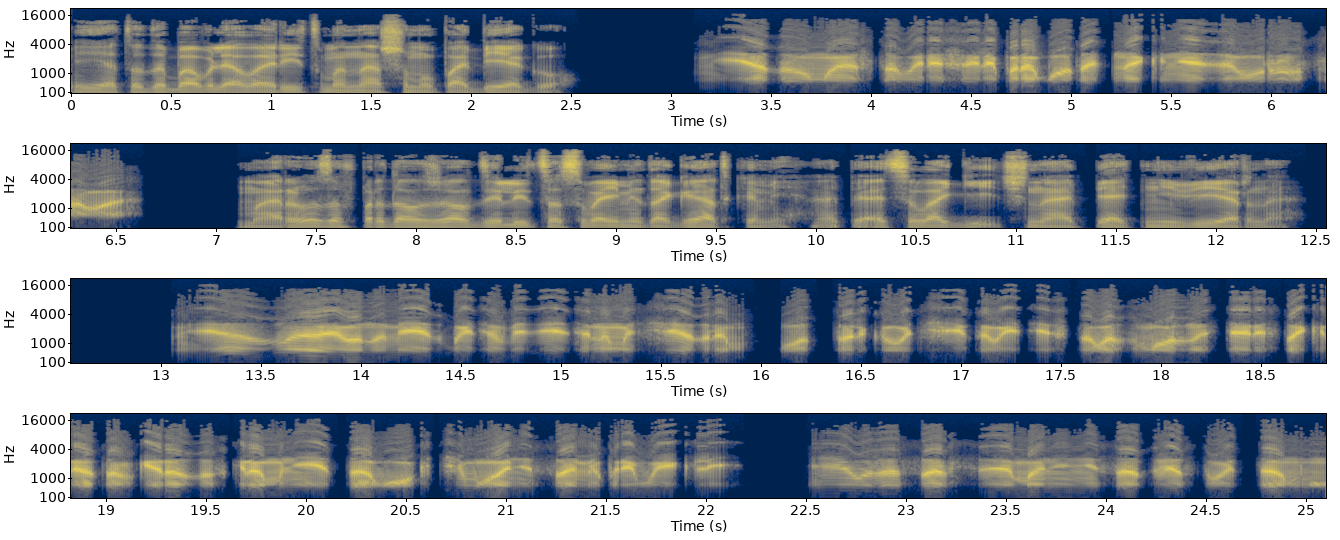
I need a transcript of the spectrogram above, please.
и это добавляло ритма нашему побегу. «Я думаю, что вы решили поработать на князя Урусова». Морозов продолжал делиться своими догадками. Опять логично, опять неверно. «Я знаю, он умеет быть убедительным и щедрым. Вот только учитывайте, что возможности аристократов гораздо скромнее того, к чему они сами привыкли. И уже совсем они не соответствуют тому,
